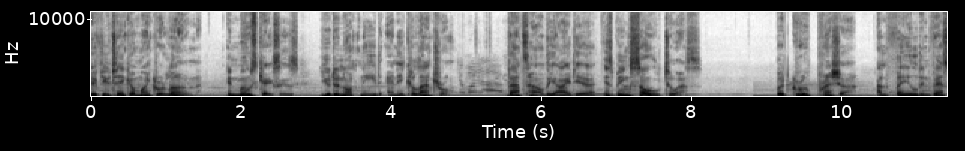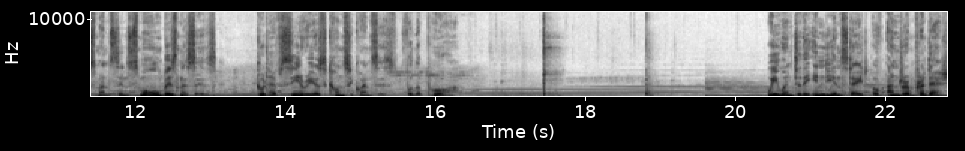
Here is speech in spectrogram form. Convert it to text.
If you take a microloan, in most cases, you do not need any collateral. That's how the idea is being sold to us. But group pressure and failed investments in small businesses could have serious consequences for the poor. We went to the Indian state of Andhra Pradesh.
